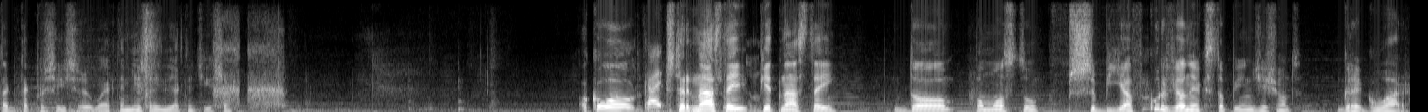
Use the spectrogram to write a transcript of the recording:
tak, tak prosiliście, żeby była jak najmniejsza i jak najcichsza. Około Kaj- 14-15 do pomostu przybija wkurwiony jak 150 Gregoire.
